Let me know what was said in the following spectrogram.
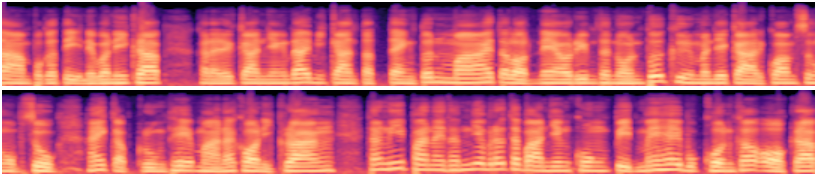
ตามปกติในวันนี้ครับขณะเดียวกันยังได้มีการตัดแต่งต้นไม้ตลอดแนวริมถนน เพื่อคืนบรรยากาศความสงบสุข ให้กับกรุงเทพมหานครอีกครั้ง ทั้งนี้ภายในทำเนียบรัฐบาลยังคงปิดไม่ให้บุคคลเข้าออกครับ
